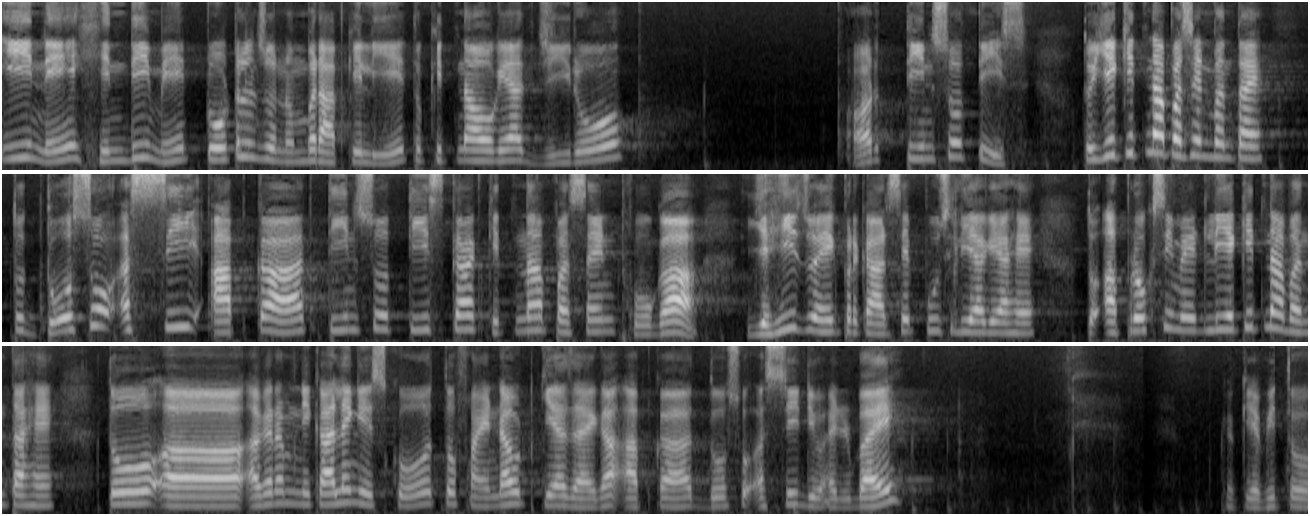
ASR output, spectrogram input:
E ने हिंदी में टोटल जो नंबर आपके लिए तो कितना हो गया? ज़ीरो और 330 तो ये कितना परसेंट बनता है? तो 280 आपका 330 का कितना परसेंट होगा? यही जो एक प्रकार से पूछ लिया गया है। तो अप्रोक्सीमेटली ये कितना बनता है? तो आ, अगर हम निकालेंगे इसको तो फाइंड आउट किया जाएगा आपका 280 डिवाइडेड बाय क्योंकि अभी तो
